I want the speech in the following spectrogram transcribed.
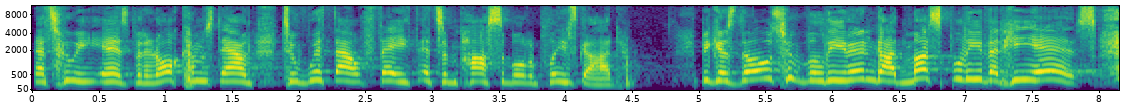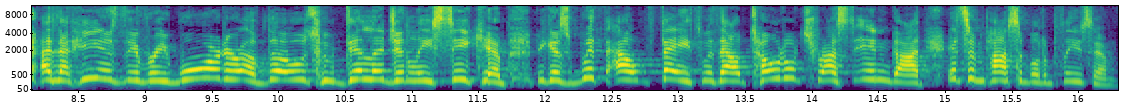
That's who He is. But it all comes down to without faith, it's impossible to please God. Because those who believe in God must believe that He is, and that He is the rewarder of those who diligently seek Him. Because without faith, without total trust in God, it's impossible to please Him.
